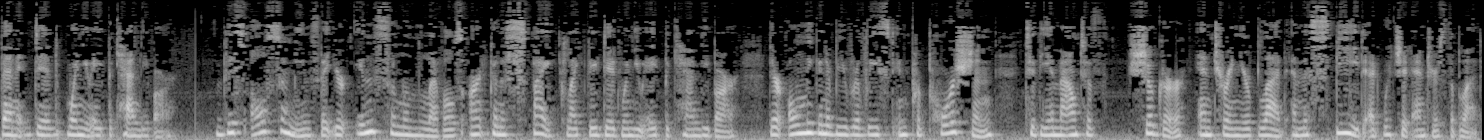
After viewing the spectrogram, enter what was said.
than it did when you ate the candy bar. This also means that your insulin levels aren't going to spike like they did when you ate the candy bar. They're only going to be released in proportion to the amount of sugar entering your blood and the speed at which it enters the blood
